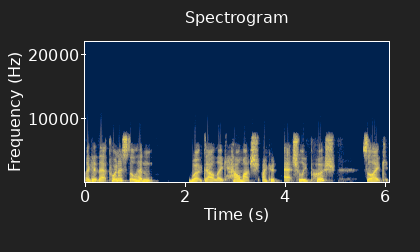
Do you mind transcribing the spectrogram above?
like at that point I still hadn't worked out like how much I could actually push. So like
